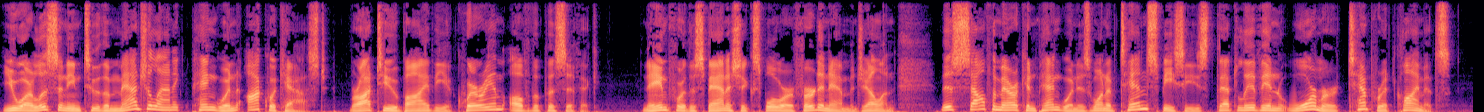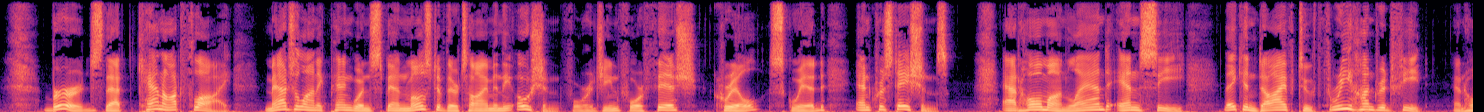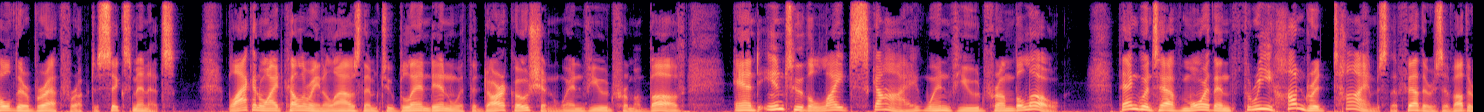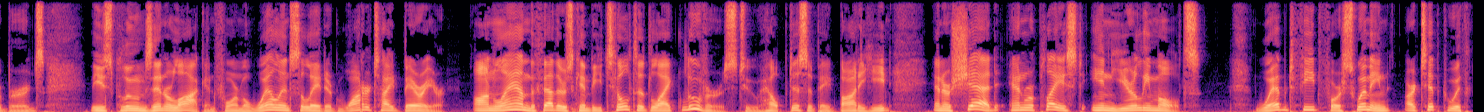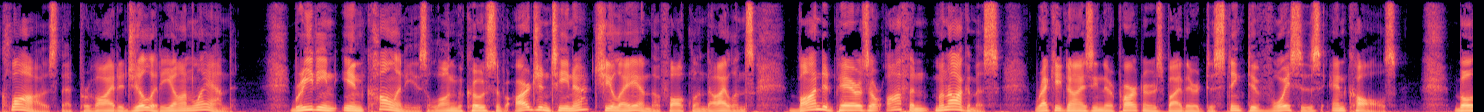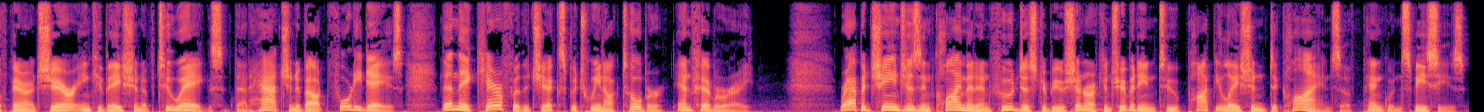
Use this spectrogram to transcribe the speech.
You are listening to the Magellanic Penguin Aquacast, brought to you by the Aquarium of the Pacific. Named for the Spanish explorer Ferdinand Magellan, this South American penguin is one of 10 species that live in warmer, temperate climates. Birds that cannot fly, Magellanic penguins spend most of their time in the ocean foraging for fish, krill, squid, and crustaceans. At home on land and sea, they can dive to 300 feet and hold their breath for up to six minutes. Black and white coloring allows them to blend in with the dark ocean when viewed from above and into the light sky when viewed from below. Penguins have more than 300 times the feathers of other birds. These plumes interlock and form a well insulated watertight barrier. On land, the feathers can be tilted like louvers to help dissipate body heat and are shed and replaced in yearly molts. Webbed feet for swimming are tipped with claws that provide agility on land. Breeding in colonies along the coasts of Argentina, Chile, and the Falkland Islands, bonded pairs are often monogamous, recognizing their partners by their distinctive voices and calls. Both parents share incubation of two eggs that hatch in about 40 days. Then they care for the chicks between October and February. Rapid changes in climate and food distribution are contributing to population declines of penguin species.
